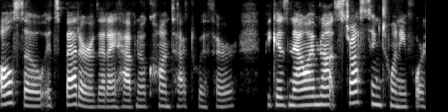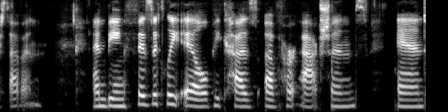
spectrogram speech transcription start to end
Also, it's better that I have no contact with her because now I'm not stressing 24 7 and being physically ill because of her actions and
